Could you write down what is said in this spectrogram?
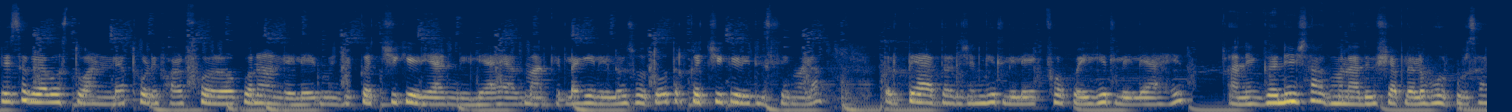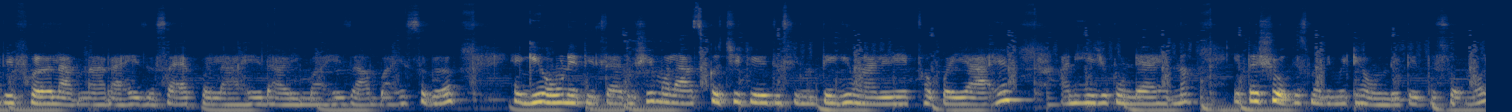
तर सगळ्या वस्तू आणल्या. थोडेफार फळं पण आणलेले आहेत. म्हणजे कच्ची केळी आणलेली आहे. आज मार्केटला गेलेलोच होतो. तर कच्ची केळी दिसली मला. तर ते आदर्जन घेतलेले एक फपई घेतलेले आहे. आणि गणेश आगमना दिवशी आपल्याला भरपूर सारी फळं लागणार आहे. जसं ॲपल आहे डाळिंब आहे जांब आहे. सगळं हे घेऊन येतील त्या दिवशी. मला आज कच्ची केळी दिसली मग ते घेऊन आलेली एक पपई आहे. आणि हे जे कुंडे आहेत ना इथं शोकेसमध्ये मी ठेवून देते इथे समोर.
